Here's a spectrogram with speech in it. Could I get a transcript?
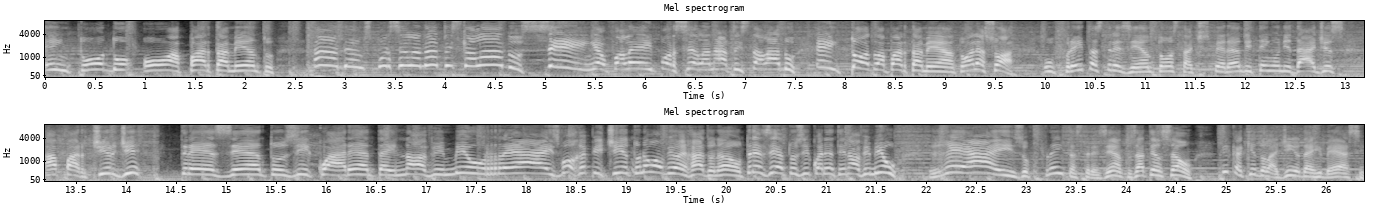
em todo o apartamento. Ah, Deus, porcelanato instalado? Sim, eu falei porcelanato instalado em todo o apartamento. Olha só, o Freitas 300 está te esperando e tem unidades a partir de 349 mil reais. Vou repetir, tu não ouviu errado não. 349 mil reais. O Freitas 300, atenção, fica aqui do ladinho da RBS,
